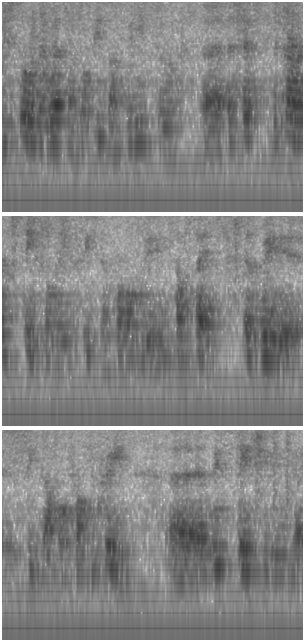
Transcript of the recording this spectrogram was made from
restore the wetland or peatland, we need to uh, assess the current state of the ecosystem. Probably in some sites, as we uh, see example from Ukraine, uh, at this stage, you, I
